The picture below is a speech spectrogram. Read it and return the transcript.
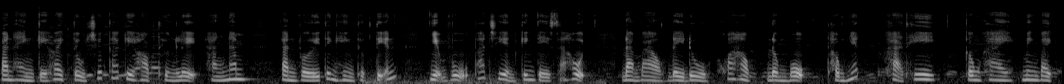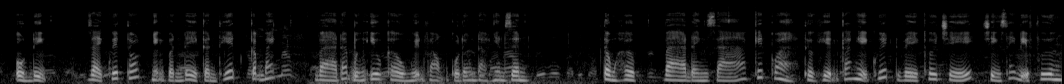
ban hành kế hoạch tổ chức các kỳ họp thường lệ hàng năm gắn với tình hình thực tiễn, nhiệm vụ phát triển kinh tế xã hội, đảm bảo đầy đủ, khoa học, đồng bộ, thống nhất, khả thi, công khai, minh bạch, ổn định, giải quyết tốt những vấn đề cần thiết, cấp bách và đáp ứng yêu cầu nguyện vọng của đông đảo nhân dân. Tổng hợp và đánh giá kết quả thực hiện các nghị quyết về cơ chế, chính sách địa phương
